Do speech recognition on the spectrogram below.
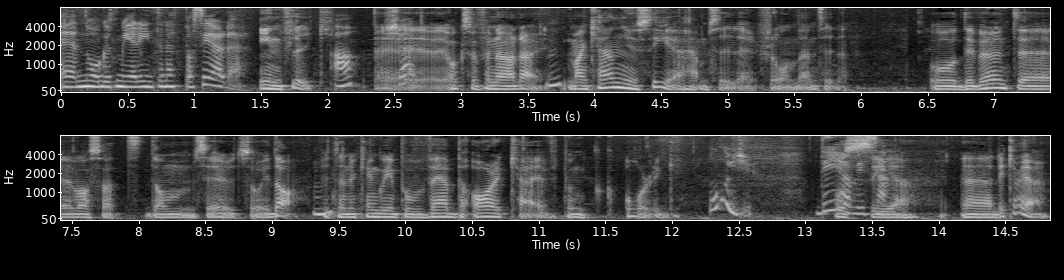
eh, något mer internetbaserade. Inflik, Ja, eh, också för nördar. Man kan ju se hemsidor från den tiden. Och det behöver inte vara så att de ser ut så idag. Utan du kan gå in på webarchive.org Oj! Det gör vi se. sen. Eh, det kan vi göra.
